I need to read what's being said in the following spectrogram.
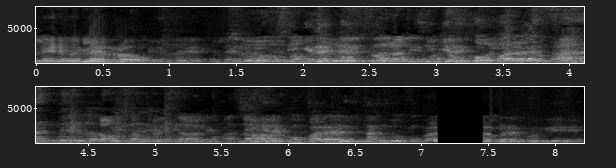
Pero rock. si quieres si quieres comparar- Vamos a entrevistar a alguien más. Si quieres comparar el tango, compara el folclore porque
